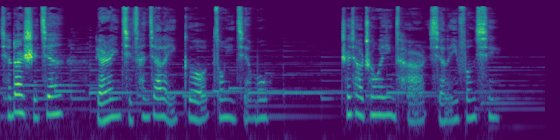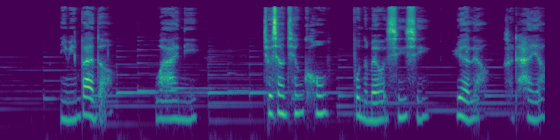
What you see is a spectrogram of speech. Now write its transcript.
前段时间，两人一起参加了一个综艺节目，陈小春为应采儿写了一封信：“你明白的，我爱你，就像天空不能没有星星、月亮和太阳，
